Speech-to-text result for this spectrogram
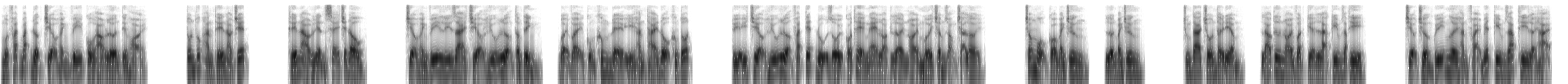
Một phát bắt được triệu hành vĩ cổ áo lớn tiếng hỏi, tôn thúc hắn thế nào chết? Thế nào liền sẽ chết đâu? Triệu hành vĩ lý giải triệu hữu lượng tâm tình, bởi vậy cũng không để ý hắn thái độ không tốt. Tùy ý triệu hữu lượng phát tiết đủ rồi có thể nghe lọt lời nói mới trầm giọng trả lời, trong mộ có bánh trưng, lớn bánh trưng. Chúng ta trốn thời điểm, lão tư nói vật kia là kim giáp thi triệu trưởng quỹ ngươi hẳn phải biết kim giáp thi lợi hại,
